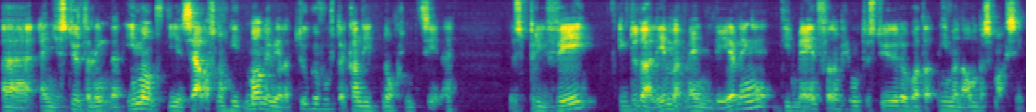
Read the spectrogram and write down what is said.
uh, en je stuurt de link naar iemand die je zelf nog niet manueel hebt toegevoegd, dan kan die het nog niet zien. Hè? Dus privé, ik doe dat alleen met mijn leerlingen die mij een filmpje moeten sturen wat dat niemand anders mag zien.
